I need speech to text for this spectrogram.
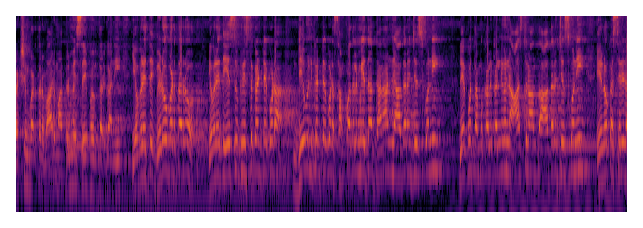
రక్షింపబడతారు. వారు మాత్రమే సేఫ్ అవుతారు. కానీ ఎవరైతే విడవబడతారో ఎవరైతే యేసుక్రీస్తు కంటే కూడా దేవుని కంటే కూడా సంపదల మీద ధనాన్ని ఆధారం చేసుకొని లేకపోతే తమ కలు కలిగి ఉన్న ఆస్తులను ఆధారం చేసుకొని ఏలోక శరీర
